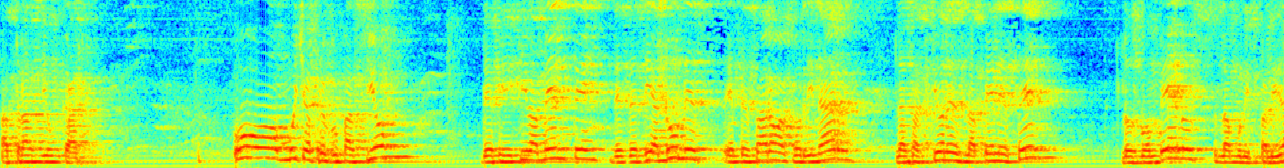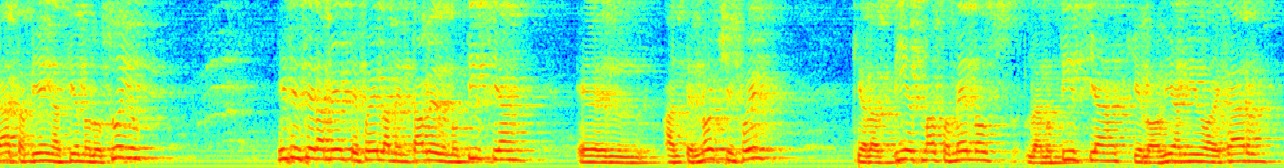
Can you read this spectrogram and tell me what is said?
atrás de un carro. Hubo mucha preocupación, definitivamente, desde el día lunes empezaron a coordinar las acciones la PNC, los bomberos, la municipalidad también haciendo lo suyo. Y sinceramente fue lamentable la noticia, el antenoche fue que a las 10 más o menos la noticia que lo habían ido a dejar,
